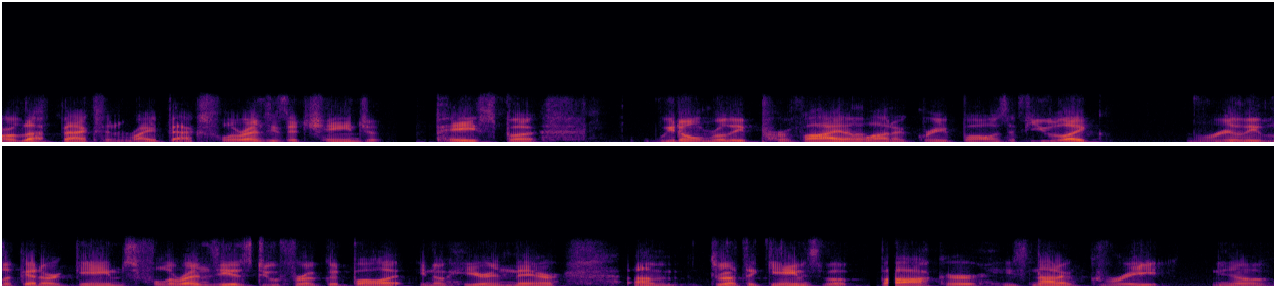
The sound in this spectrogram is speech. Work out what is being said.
our left backs and right backs. Florenzi's a change of pace, but we don't really provide a lot of great balls. If you like really look at our games, Florenzi is due for a good ball, you know, here and there um, throughout the games, but Bakker, he's not a great, you know,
